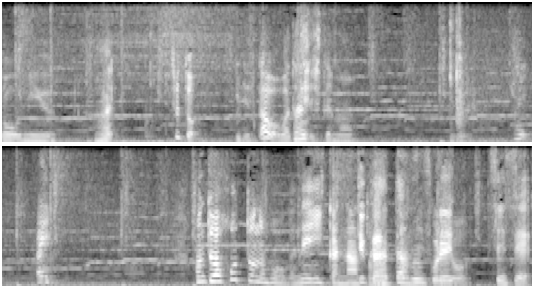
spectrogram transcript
豆乳はい。ちょっといいですか？お渡ししても。はい。はい。本当はホットの方がねいいかなっていうか、と思ったんで多分これ。先生、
